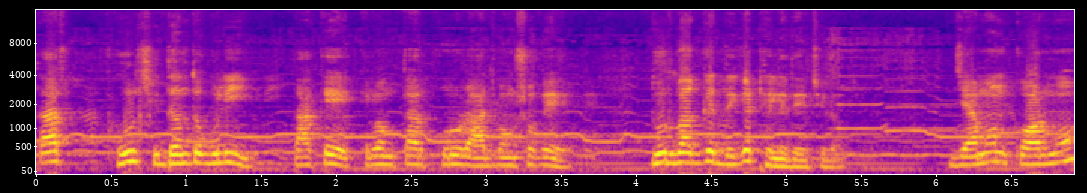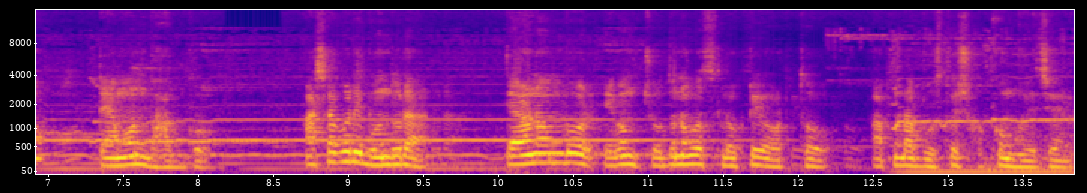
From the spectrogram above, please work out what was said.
তার ভুল সিদ্ধান্তগুলি তাকে এবং তার পুরো রাজবংশকে দুর্ভাগ্যের দিকে ঠেলে দিয়েছিল। যেমন কর্ম, তেমন ভাগ্য। আশা করি বন্ধুরা, তেরো নম্বর এবং চোদ্দ নম্বর শ্লোকটির অর্থ আপনারা বুঝতে সক্ষম হয়েছেন।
